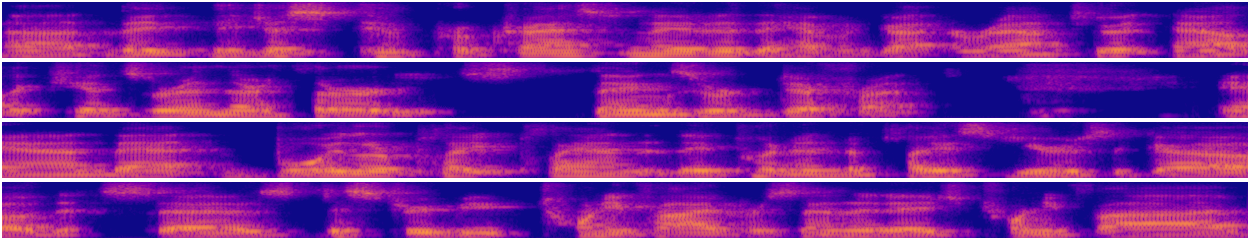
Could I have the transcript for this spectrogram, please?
uh, they, they just have procrastinated. They haven't gotten around to it. Now the kids are in their 30s. Things are different. And that boilerplate plan that they put into place years ago that says distribute 25% at age 25,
